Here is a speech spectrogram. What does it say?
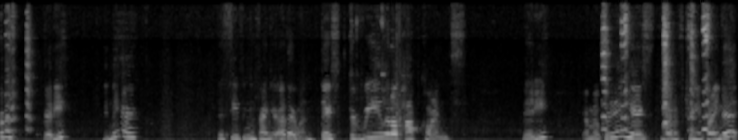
Come on. Ready? In there. Let's see if we can find your other one. There's three little popcorns. Ready? I'm gonna put it in here. Do You wanna try and find it?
